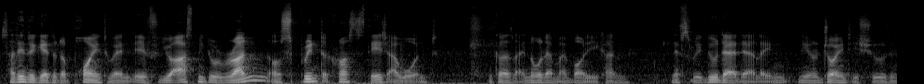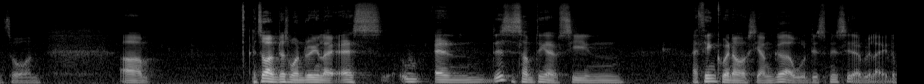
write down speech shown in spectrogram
starting to get to the point when if you ask me to run or sprint across the stage, I won't, because I know that my body can't necessarily do that. There are like you know joint issues and so on. Um, And so I'm just wondering, like, as and this is something I've seen. I think when I was younger, I would dismiss it. I'd be like the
